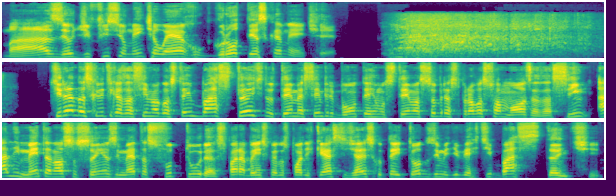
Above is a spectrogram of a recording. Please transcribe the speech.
mas eu dificilmente eu erro grotescamente. Tirando as críticas acima, gostei bastante do tema. É sempre bom termos temas sobre as provas famosas. Assim, alimenta nossos sonhos e metas futuras. Parabéns pelos podcasts. Já escutei todos e me diverti bastante.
